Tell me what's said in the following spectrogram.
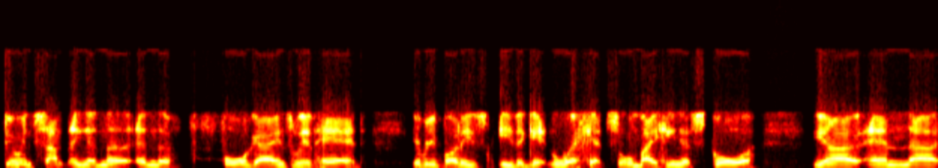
doing something in the in the four games we've had. Everybody's either getting wickets or making a score you know, and uh,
